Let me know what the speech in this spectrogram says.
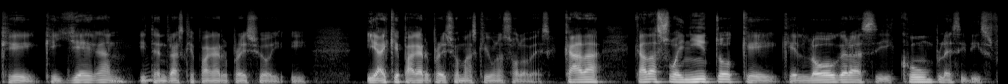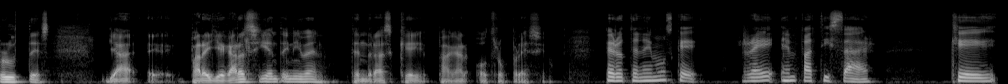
que, que llegan y tendrás que pagar el precio y, y- y hay que pagar el precio más que una sola vez. Cada, cada sueñito que, que logras y cumples y disfrutes, ya eh, para llegar al siguiente nivel tendrás que pagar otro precio. Pero tenemos que reenfatizar que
